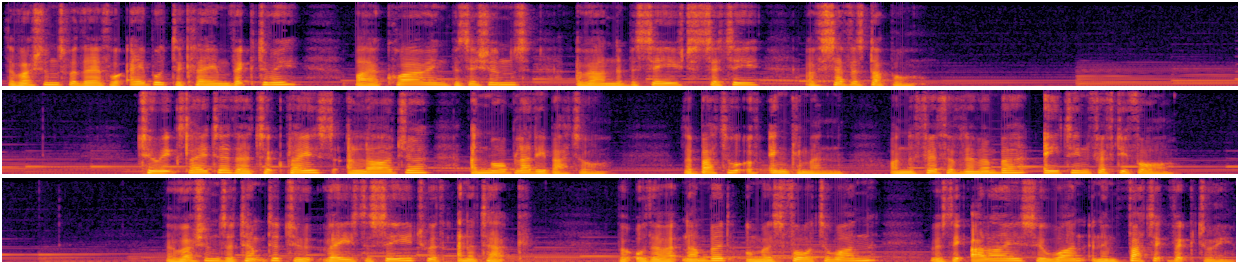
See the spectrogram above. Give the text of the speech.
The Russians were therefore able to claim victory by acquiring positions around the besieged city of Sevastopol. Two weeks later, there took place a larger and more bloody battle, the Battle of Inkerman, on the 5th of November 1854. The Russians attempted to raise the siege with an attack, but although outnumbered almost four to one, it was the Allies who won an emphatic victory.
